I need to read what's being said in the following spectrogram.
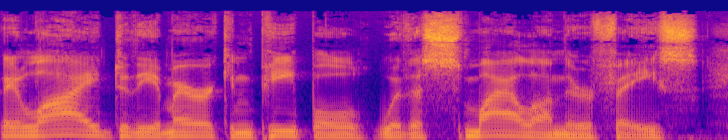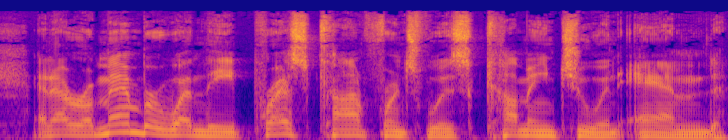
They lied to the American people with a smile on their face. And I remember when the press conference was coming to an end,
